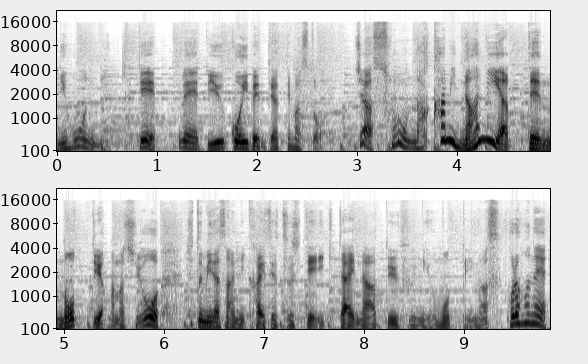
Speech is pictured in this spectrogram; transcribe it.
日本に来て、えっ、と、友好イベントやってますと。じゃあその中身何やってんの？っていう話をちょっと皆さんに解説していきたいなというふうに思っています。これもね、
